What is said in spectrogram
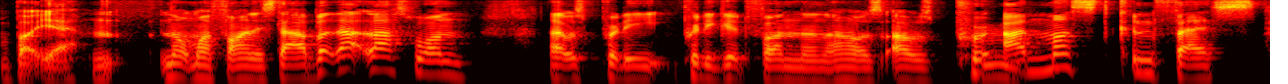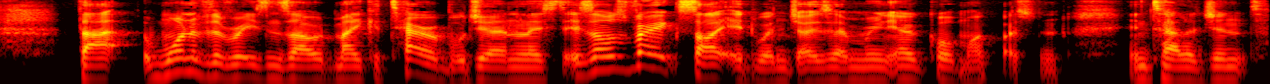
but yeah, n- not my finest hour. But that last one, that was pretty pretty good fun, and I was I was pr- I must confess that one of the reasons I would make a terrible journalist is I was very excited when Jose Mourinho called my question intelligent.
